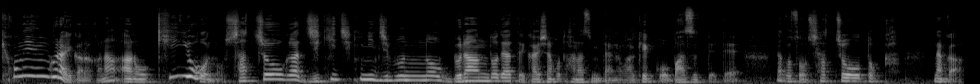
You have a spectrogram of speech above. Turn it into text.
去年ぐらいからかなあの企業の社長が直々に自分のブランドであったり会社のこと話すみたいなのが結構バズっててなんかその社長とかなんか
